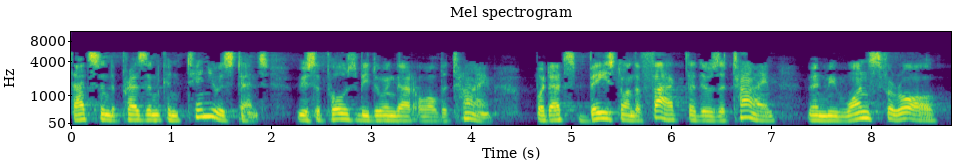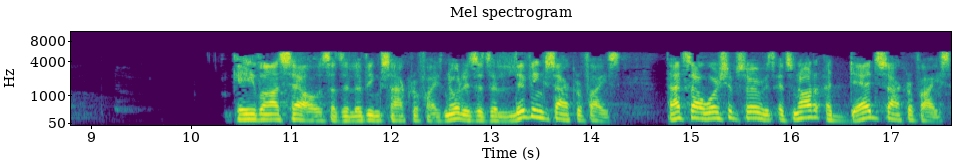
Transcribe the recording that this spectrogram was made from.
That's in the present continuous tense. We're supposed to be doing that all the time. But that's based on the fact that there was a time when we once for all gave ourselves as a living sacrifice. Notice it's a living sacrifice. That's our worship service. It's not a dead sacrifice.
